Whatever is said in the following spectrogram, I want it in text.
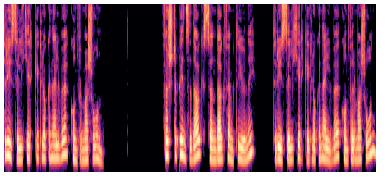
Trysil kirke klokken 11 konfirmasjon Første pinsedag søndag 5. juni Trysil kirke klokken 11 konfirmasjon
